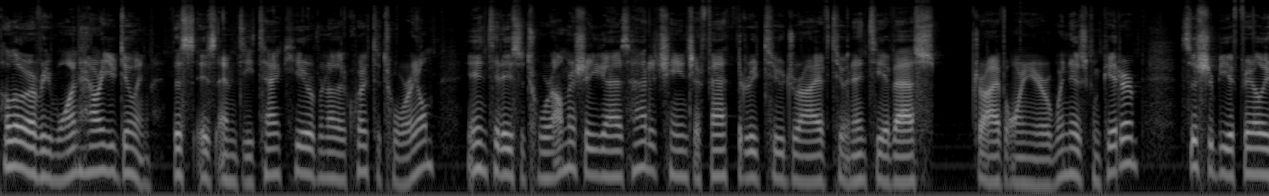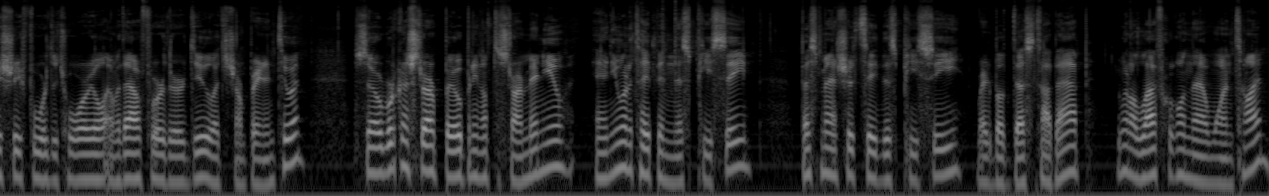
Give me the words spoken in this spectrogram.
Hello everyone, how are you doing? This is MD Tech here with another quick tutorial. In today's tutorial, I'm going to show you guys how to change a FAT32 drive to an NTFS drive on your Windows computer. So this should be a fairly straightforward tutorial, and without further ado, let's jump right into it. So we're going to start by opening up the Start menu, and you want to type in this PC. Best match should say this PC right above Desktop App. You want to left click on that one time.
